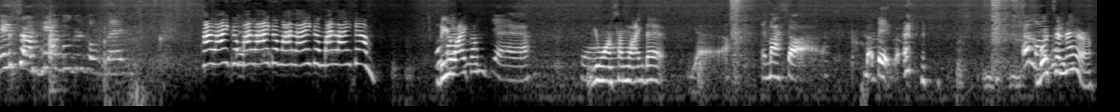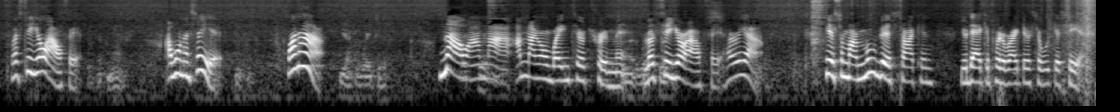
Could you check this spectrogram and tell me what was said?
And some hamburgers over there. I like them. I like them. I like them. I like them. Do you like them? Yeah. yeah. You want something like that? Yeah. And my size. But bigger. What's in there? Let's see your outfit. I want to see it. Why not? You have to wait till. No, I'm not. I'm not gonna wait until treatment. Let's see your outfit. Hurry up. Here, somebody move this so I can. Your dad can put it right there so we can see it.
